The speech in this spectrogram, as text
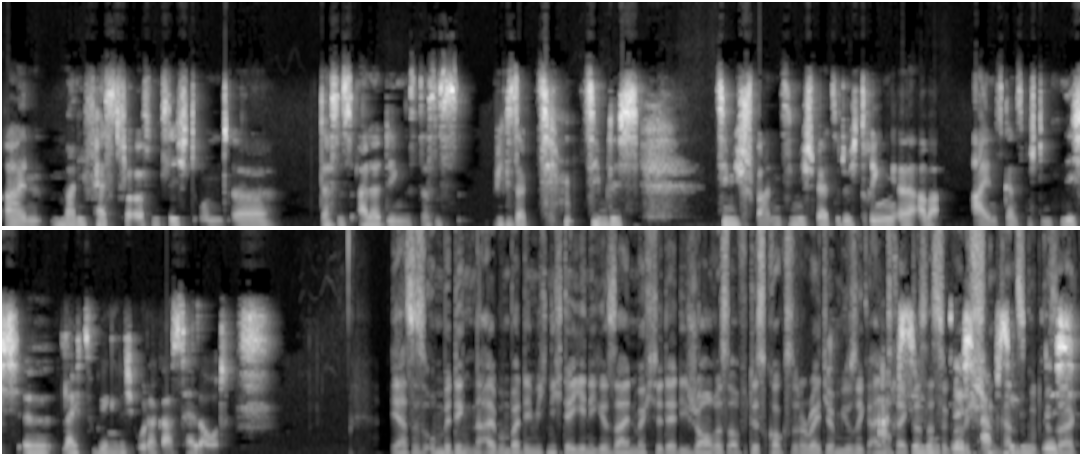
ein Manifest veröffentlicht und äh, das ist allerdings, das ist wie gesagt ziemlich, ziemlich spannend, ziemlich schwer zu durchdringen, äh, aber eins ganz bestimmt nicht äh, leicht zugänglich oder gar Sellout. Ja, es ist unbedingt ein Album, bei dem ich nicht derjenige sein möchte, der die Genres auf Discogs oder Radio Music einträgt. Absolut das hast du, glaube ich, schon ganz gut nicht. gesagt.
